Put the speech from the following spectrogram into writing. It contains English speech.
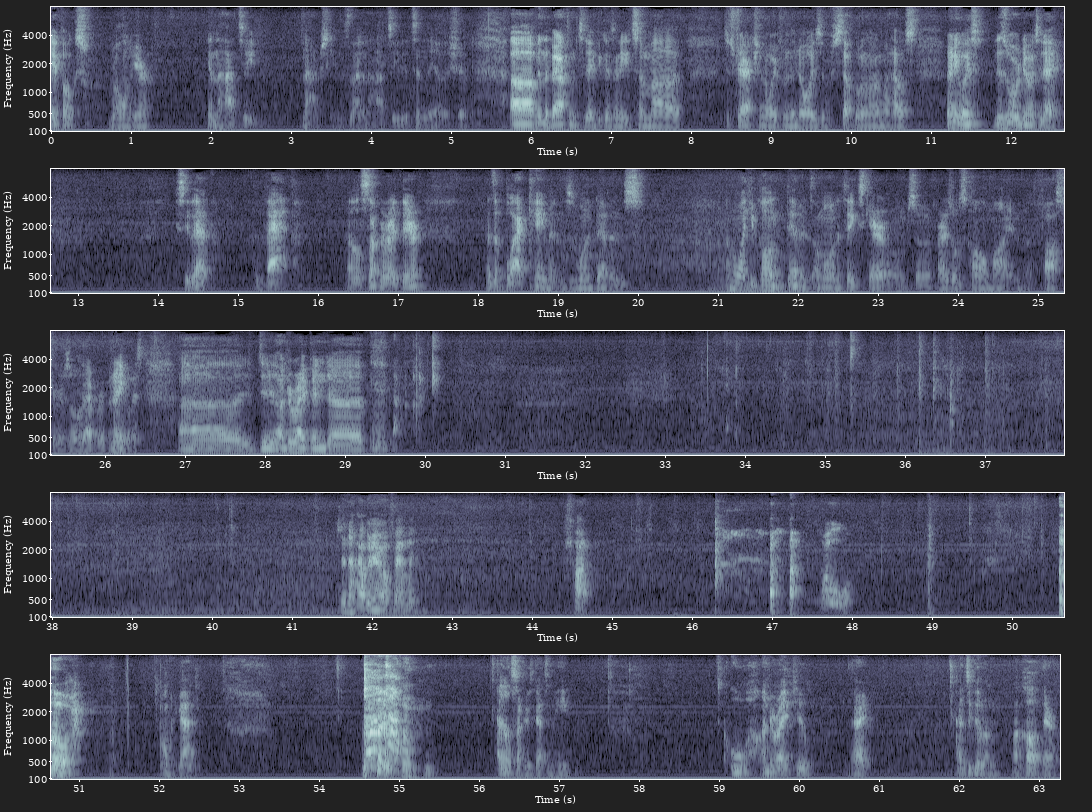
Hey folks, Roland here, in the hot seat. Nah, I'm just kidding, it's not in the hot seat, it's in the other shit. Uh, I'm in the bathroom today because I need some uh, distraction away from the noise of stuff going on in my house. But anyways, this is what we're doing today. You see that? That. That little sucker right there? That's a black Cayman. This is one of Devin's. I don't know why I keep calling them Devins. I'm the one that takes care of them, so I might as well just call them mine, or the Foster's, or whatever. But anyways, uh, underripened, uh, It's in the habanero family. It's hot. Whoa. Oh. Oh my god. that little sucker's got some heat. Ooh, underripe too. Alright. That's a good one. I'll call it there.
